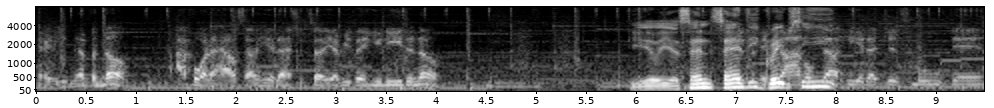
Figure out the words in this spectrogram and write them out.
Hey, you never know. I bought a house out here. That should tell you everything you need to know. Yeah, yeah. San, Sandy, Grapeseed. out here that just moved in.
